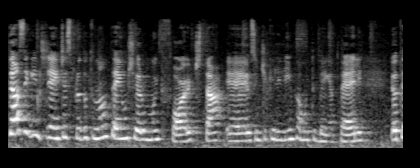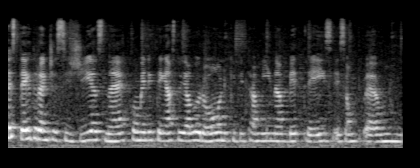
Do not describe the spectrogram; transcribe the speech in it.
Então é o seguinte, gente, esse produto não tem um cheiro muito forte, tá? É, eu senti que ele limpa muito bem a pele. Eu testei durante esses dias, né? Como ele tem ácido hialurônico e vitamina B3, esse é um, é um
